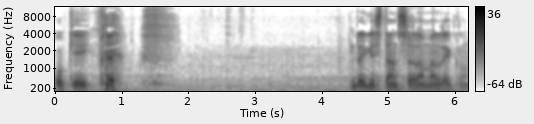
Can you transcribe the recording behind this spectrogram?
окей. Дагестан, салам алейкум.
